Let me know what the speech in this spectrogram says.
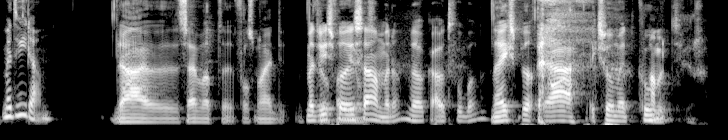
Met wie dan? Ja er zijn wat, eh, volgens mij... Met wie speel je samen dan? Welke oud voetballer? Nee, ik speel, ja, ik speel met Koen Amateur.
